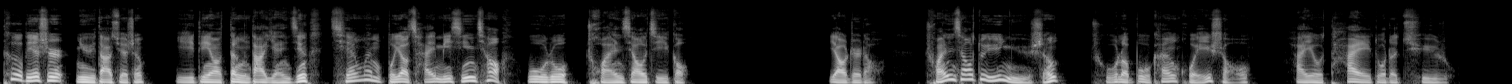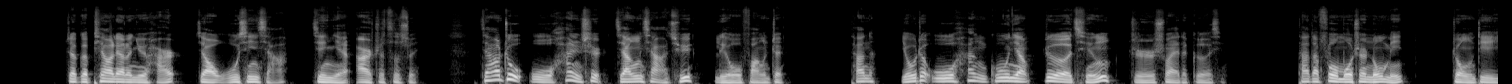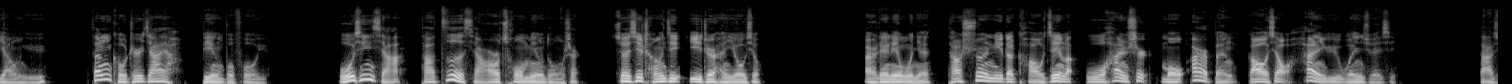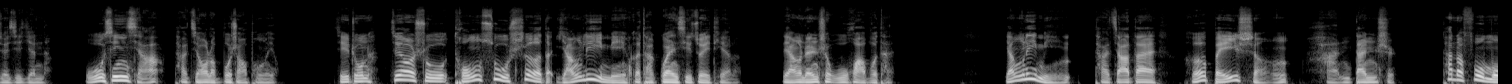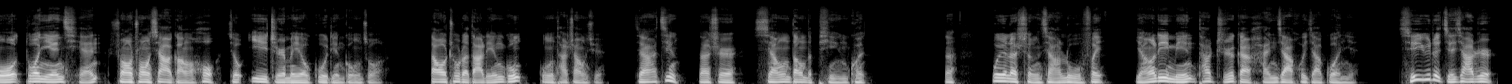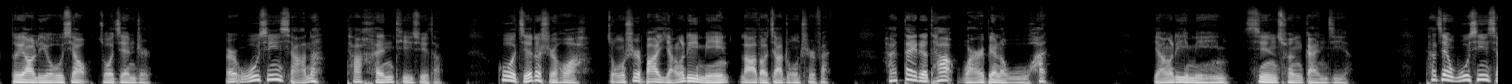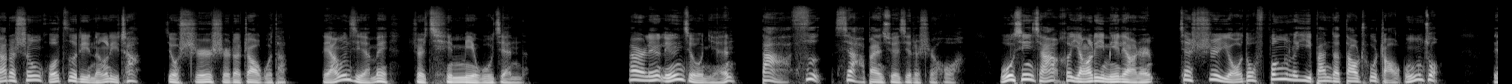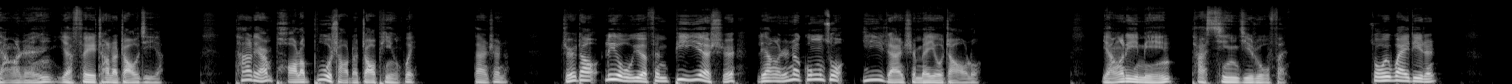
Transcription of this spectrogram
特别是女大学生。一定要瞪大眼睛，千万不要财迷心窍，误入传销机构。要知道，传销对于女生除了不堪回首，还有太多的屈辱。这个漂亮的女孩叫吴新霞，今年二十四岁，家住武汉市江夏区流芳镇。她呢，有着武汉姑娘热情直率的个性。她的父母是农民，种地养鱼。三口之家呀，并不富裕。吴新霞，她自小聪明懂事，学习成绩一直很优秀。二零零五年，她顺利的考进了武汉市某二本高校汉语文学系。大学期间呢，吴新霞她交了不少朋友，其中呢，就要数同宿舍的杨丽敏和她关系最铁了，两人是无话不谈。杨丽敏，她家在河北省邯郸市。他的父母多年前双双下岗后，就一直没有固定工作了，到处的打零工供他上学，家境那是相当的贫困。那为了省下路费，杨立民他只敢寒假回家过年，其余的节假日都要留校做兼职。而吴新霞呢，他很体恤他，过节的时候啊，总是把杨立民拉到家中吃饭，还带着他玩遍了武汉。杨立民心存感激啊。他见吴新霞的生活自理能力差，就时时的照顾她。两姐妹是亲密无间的。二零零九年大四下半学期的时候啊，吴新霞和杨丽敏两人见室友都疯了一般的到处找工作，两人也非常的着急呀。他俩跑了不少的招聘会，但是呢，直到六月份毕业时，两人的工作依然是没有着落。杨丽敏她心急如焚。作为外地人，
